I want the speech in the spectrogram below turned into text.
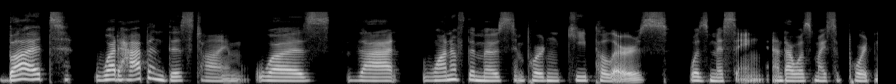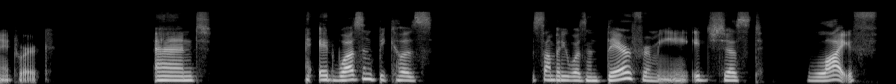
But what happened this time was that one of the most important key pillars was missing, and that was my support network. And it wasn't because somebody wasn't there for me, it's just life.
